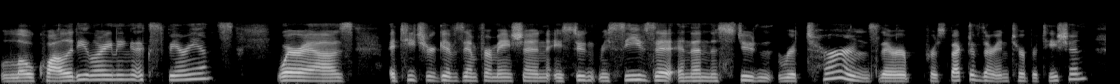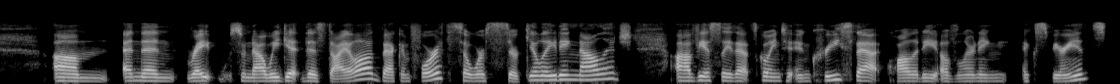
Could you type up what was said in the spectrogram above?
low quality learning experience. Whereas a teacher gives information, a student receives it, and then the student returns their perspective, their interpretation. Um, and then, right, so now we get this dialogue back and forth. So we're circulating knowledge. Obviously, that's going to increase that quality of learning experience.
